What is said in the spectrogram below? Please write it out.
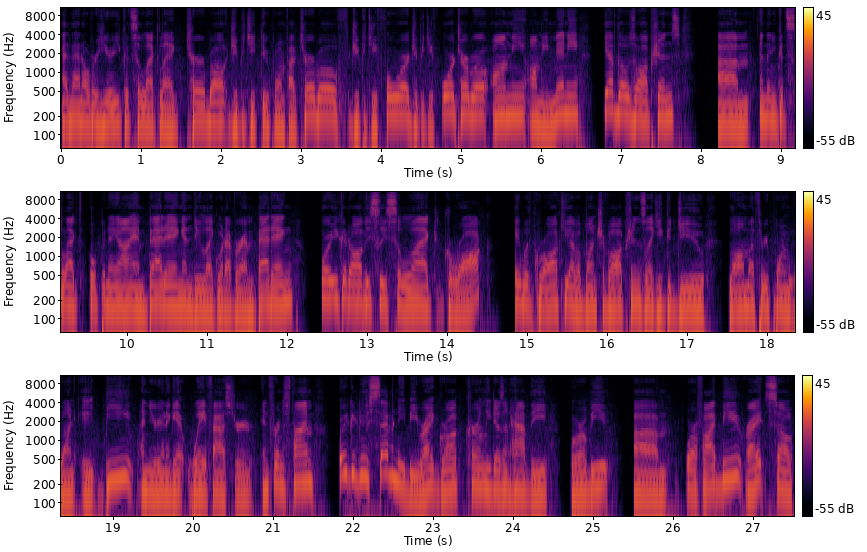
and then over here, you could select like Turbo, GPT 3.5 Turbo, GPT-4, GPT-4 Turbo, Omni, Omni Mini. You have those options. Um, and then you could select OpenAI embedding and do like whatever embedding. Or you could obviously select Groq. Okay, with Groq, you have a bunch of options. Like you could do Llama 3.18b and you're going to get way faster inference time. Or you could do 70b, right? Groq currently doesn't have the 405b, um, 405b, right? So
